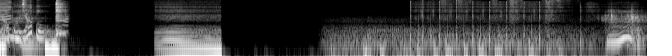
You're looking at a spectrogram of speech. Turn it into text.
要不，要不。嗯。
